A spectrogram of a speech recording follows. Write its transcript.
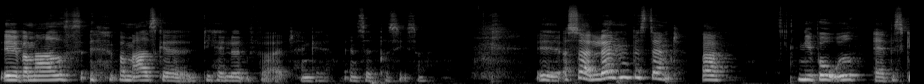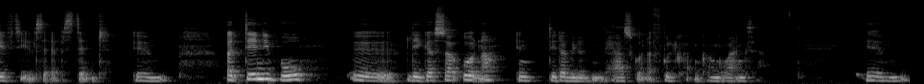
øh, hvor, meget, hvor meget skal de have løn, for at han kan ansætte præcis som øh, Og så er lønnen bestemt, og niveauet af beskæftigelse er bestemt. Øh, og det niveau øh, ligger så under end det, der vil herske under fuldkommen konkurrence. Øhm,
